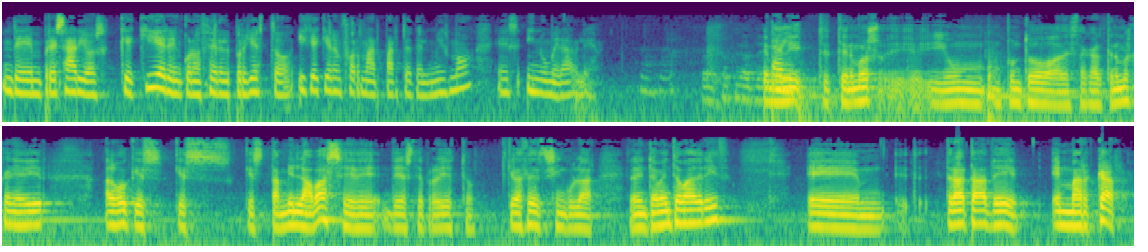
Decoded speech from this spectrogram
de empresarios que quieren conocer el proyecto y que quieren formar parte del mismo es innumerable tenemos, y un, punto a destacar, tenemos que añadir algo que es, que es, que es también la base de, este proyecto, que lo hace singular. El Ayuntamiento de Madrid eh, trata de enmarcar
